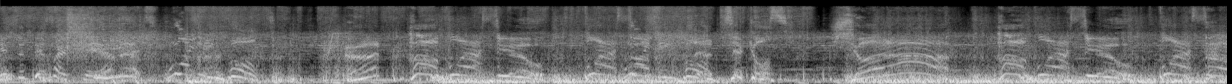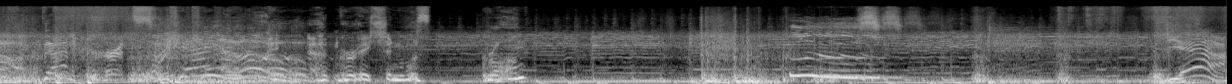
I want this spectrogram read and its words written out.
Isn't this our Damn it! Lightning bolt! I'll blast you! Blast Lightning bolt! That tickles! Shut up! I'll blast you! Blast off! That hurts! KO! Oh, admiration was wrong? Lose! Yeah!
